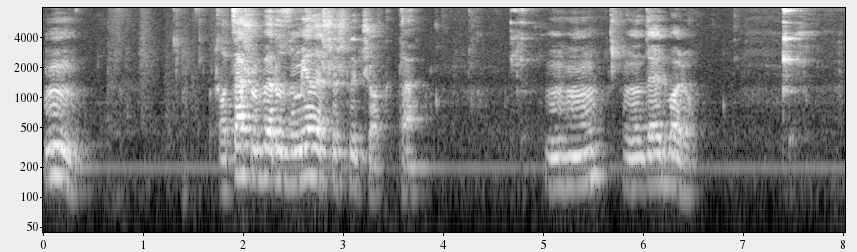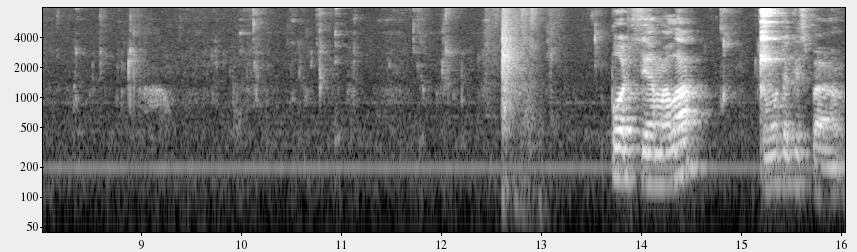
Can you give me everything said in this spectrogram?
Ммм. Оце, щоб ви розуміли, шашличок. Так. Угу, воно дають болю. Порція мала, тому так і справа.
